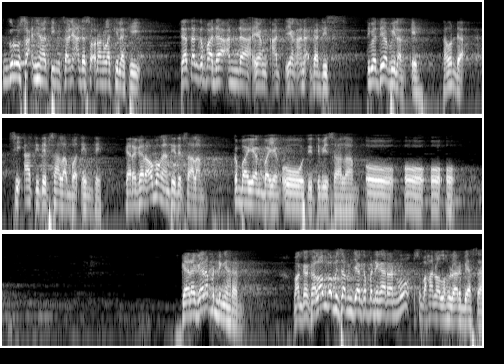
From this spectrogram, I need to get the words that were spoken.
Gerusaknya hati. Misalnya ada seorang laki-laki. Datang kepada anda yang yang anak gadis. Tiba-tiba bilang, eh tahu ndak? Si A titip salam buat inti. Gara-gara omongan titip salam. Kebayang-bayang, oh titip salam. Oh, oh, oh, oh. Gara-gara pendengaran. Maka kalau engkau bisa menjaga pendengaranmu, subhanallah luar biasa.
